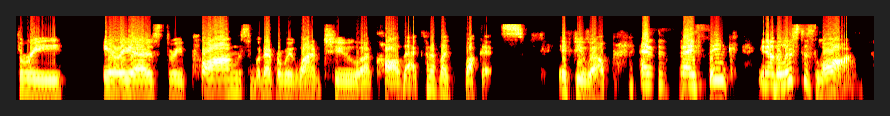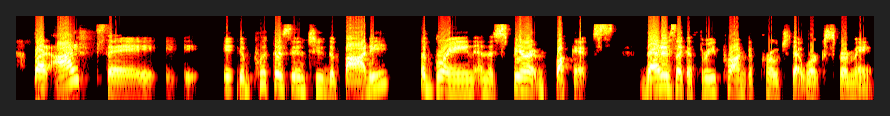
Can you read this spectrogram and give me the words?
three areas, three prongs, whatever we want to uh, call that, kind of like buckets, if you will. And I think, you know, the list is long, but I say you can put this into the body, the brain, and the spirit buckets. That is like a three pronged approach that works for me.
